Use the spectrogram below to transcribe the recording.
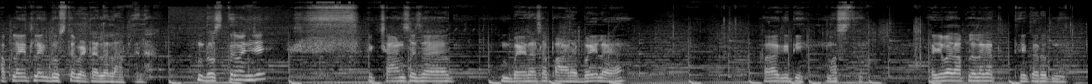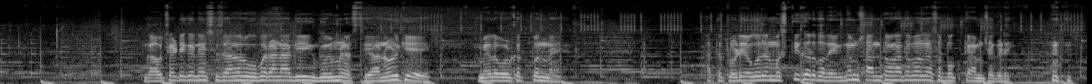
आपला इथला एक दोस्त भेटायला आला आपल्याला. दोस्त म्हणजे एक छानसं बैलाचा पहाड आहे बैल आहे हा. किती मस्त. अजिबात आपल्याला का हे करत नाही. गावच्या ठिकाणी अशी जाणार उभं राहण्याआधी एक दुर्मिळ असते अनोळखी आहे. मला ओळखत पण नाही. आता थोडी अगोदर मस्ती करत होता एकदम शांत होऊन आता बघा असं बघतोय आमच्याकडे.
